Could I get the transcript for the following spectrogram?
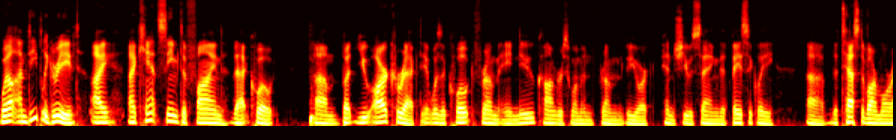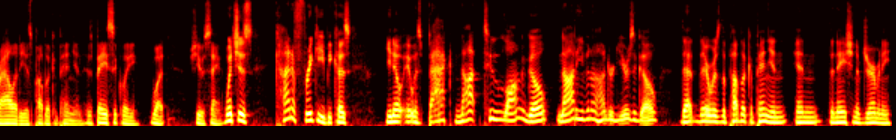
Well, I'm deeply grieved. I, I can't seem to find that quote, um, but you are correct. It was a quote from a new congresswoman from New York, and she was saying that basically uh, the test of our morality is public opinion, is basically what she was saying, which is kind of freaky because, you know, it was back not too long ago, not even a 100 years ago, that there was the public opinion in the nation of Germany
